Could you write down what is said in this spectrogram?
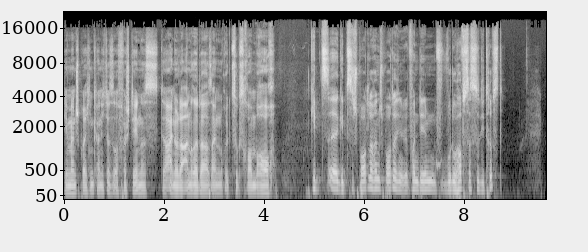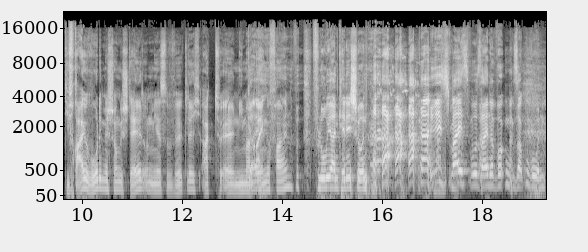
Dementsprechend kann ich das auch verstehen, dass der eine oder andere da seinen Rückzugsraum braucht. Gibt's äh, Sportlerinnen, Sportler, von denen, wo du hoffst, dass du die triffst? Die Frage wurde mir schon gestellt und mir ist wirklich aktuell niemand Geil. eingefallen. Florian kenne ich schon. ich weiß, wo seine Bocken, Socken wohnen.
